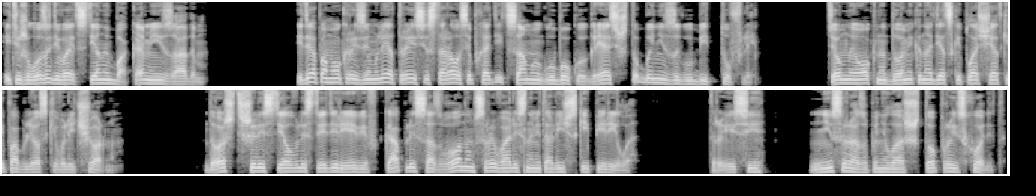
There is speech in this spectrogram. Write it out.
и тяжело задевает стены боками и задом. Идя по мокрой земле, Трейси старалась обходить самую глубокую грязь, чтобы не загубить туфли. Темные окна домика на детской площадке поблескивали черным. Дождь шелестел в листве деревьев, капли со звоном срывались на металлические перила. Трейси не сразу поняла, что происходит.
